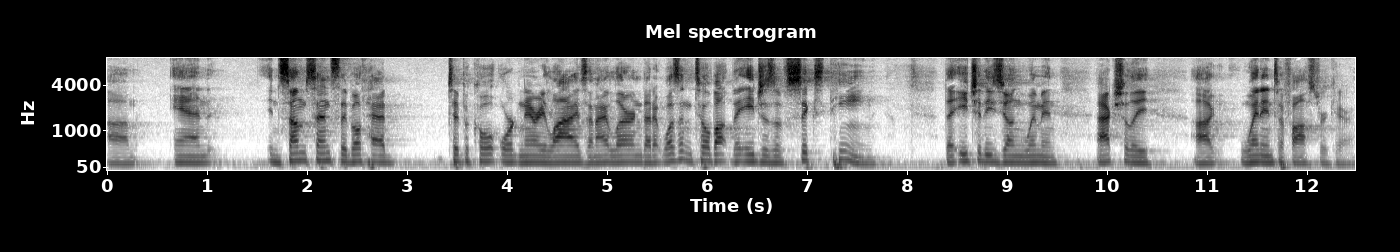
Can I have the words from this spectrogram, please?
Um, and in some sense, they both had typical, ordinary lives. And I learned that it wasn't until about the ages of 16 that each of these young women actually uh, went into foster care.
